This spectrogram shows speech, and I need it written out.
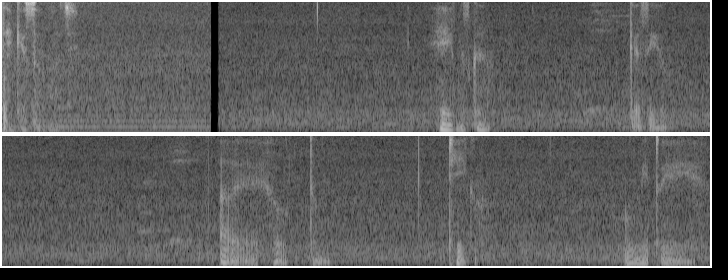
Thank you so much hey Muska कैसी हो? आई होप तुम ठीक हो। उम्मीद तो यही है।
